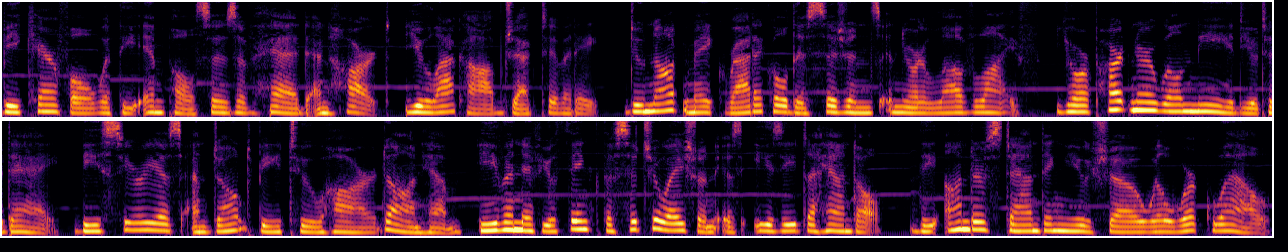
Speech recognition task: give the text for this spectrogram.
Be careful with the impulses of head and heart. You lack objectivity. Do not make radical decisions in your love life. Your partner will need you today. Be serious and don't be too hard on him. Even if you think the situation is easy to handle, the understanding you show will work well.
